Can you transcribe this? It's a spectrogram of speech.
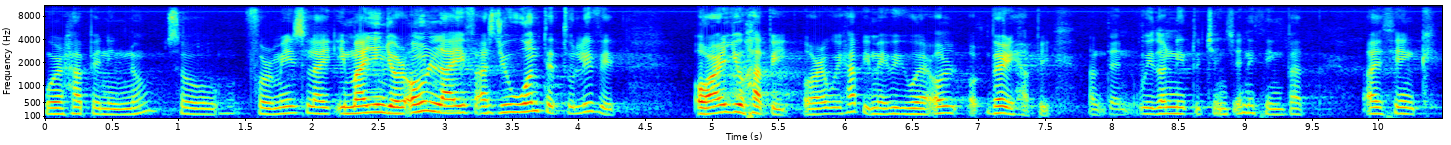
were happening, no? So for me, it's like imagine your own life as you wanted to live it. Or are you happy? Or are we happy? Maybe we're all very happy. And then we don't need to change anything. But I think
